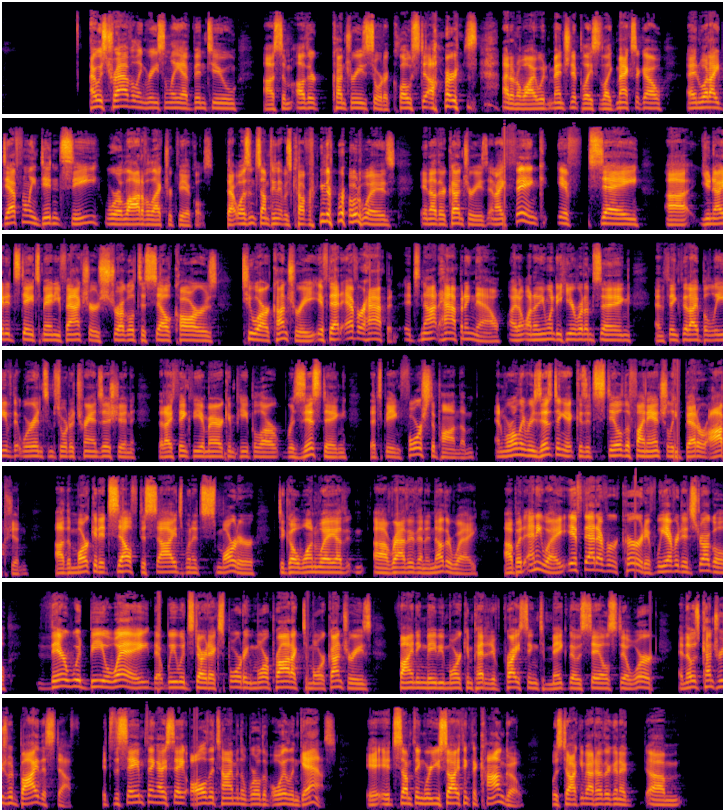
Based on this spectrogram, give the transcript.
I was traveling recently. I've been to uh, some other countries sort of close to ours. I don't know why I wouldn't mention it, places like Mexico. And what I definitely didn't see were a lot of electric vehicles. That wasn't something that was covering the roadways in other countries. And I think if, say, uh, United States manufacturers struggle to sell cars to our country if that ever happened. It's not happening now. I don't want anyone to hear what I'm saying and think that I believe that we're in some sort of transition that I think the American people are resisting that's being forced upon them. And we're only resisting it because it's still the financially better option. Uh, the market itself decides when it's smarter to go one way uh, rather than another way. Uh, but anyway, if that ever occurred, if we ever did struggle, there would be a way that we would start exporting more product to more countries finding maybe more competitive pricing to make those sales still work. And those countries would buy the stuff. It's the same thing I say all the time in the world of oil and gas. It's something where you saw, I think the Congo was talking about how they're going to um,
